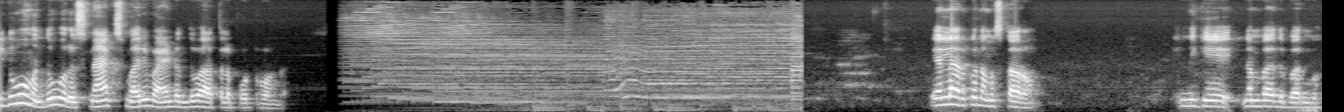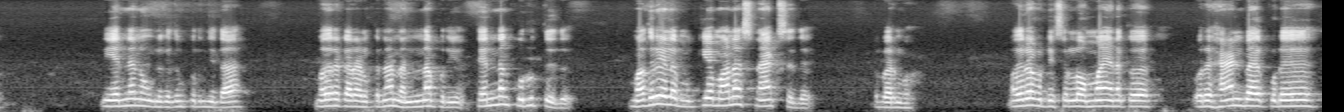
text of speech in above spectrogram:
இதுவும் வந்து ஒரு ஸ்நாக்ஸ் மாதிரி வாங்கிட்டு வந்து ஆற்றுல போட்டுருவாங்க. எல்லாருக்கும் நமஸ்காரம். இன்னைக்கு நம்ம இது பாருங்க. இது என்னன்னு உங்களுக்கு எதுவும் புரிஞ்சுதா? மதுரைக்காரர்களுக்குன்னா நன்னா புரியும். தென்னங்குருத்து இது. மதுரையில் முக்கியமான ஸ்நாக்ஸ் இது. பாருங்க. மதுரை குட்டி சொல்லுவோம்மா எனக்கு ஒரு ஹேண்ட்பேக் கொடு.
